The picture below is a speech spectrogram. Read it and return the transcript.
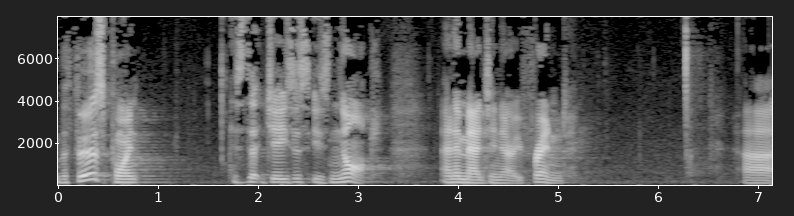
The first point is that Jesus is not an imaginary friend. Uh,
